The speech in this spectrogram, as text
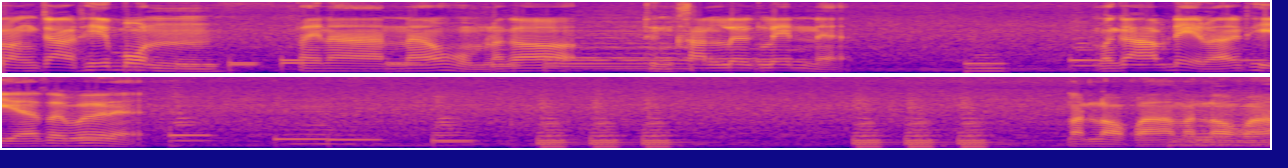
หลังจากที่บ่นไปนานนะครับผมแล้วก็ถึงขั้นเลิกเล่นเนี่ย มันก็อัปเดตมาทักทีนะเซิร์ฟเวอร์เนี่ยมันหลอกว่ามันหลอกว่า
